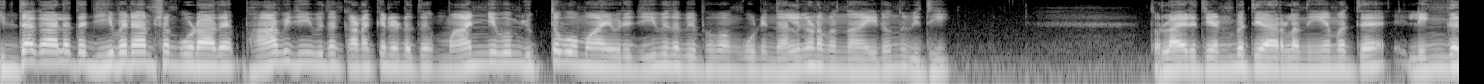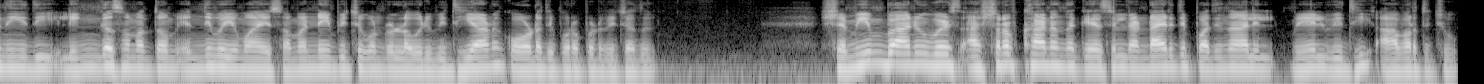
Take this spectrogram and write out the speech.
യുദ്ധകാലത്തെ ജീവനാംശം കൂടാതെ ഭാവി ജീവിതം കണക്കിലെടുത്ത് മാന്യവും യുക്തവുമായ ഒരു ജീവിത വിഭവം കൂടി നൽകണമെന്നായിരുന്നു വിധി. തൊള്ളായിരത്തി എൺപത്തി ആറിലെ നിയമത്തെ ലിംഗനീതി ലിംഗസമത്വം എന്നിവയുമായി സമന്വയിപ്പിച്ചുകൊണ്ടുള്ള ഒരു വിധിയാണ് കോടതി പുറപ്പെടുവിച്ചത്. ഷമീം ബാനു വേഴ്സ് അഷ്റഫ് ഖാൻ എന്ന കേസിൽ രണ്ടായിരത്തി പതിനാലിൽ മേൽവിധി ആവർത്തിച്ചു.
